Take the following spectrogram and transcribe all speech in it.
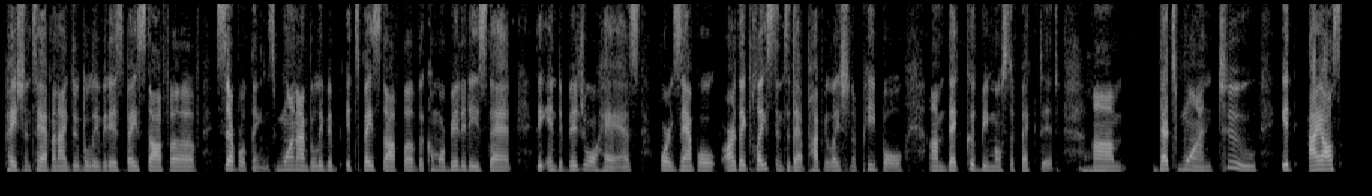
patients have, and I do believe it is based off of several things. One, I believe it, it's based off of the comorbidities that the individual has. For example, are they placed into that population of people um, that could be most affected? Mm-hmm. Um, that's one. Two, it. I also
